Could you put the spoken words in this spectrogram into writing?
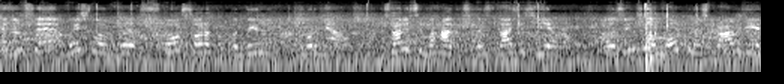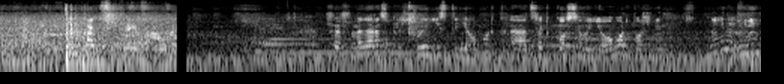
І це нам все вийшло в 141 бурмяу. Насправді це багато, це десь 20 євро. Але з іншого боку, насправді це не так вже і багато. Що ж, ми зараз прийшли їсти йогурт. Е, Це кокосовий йогурт, боже він. Ну він мені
